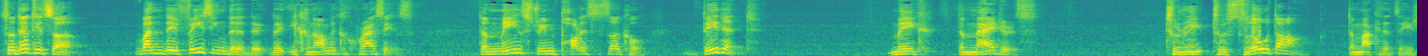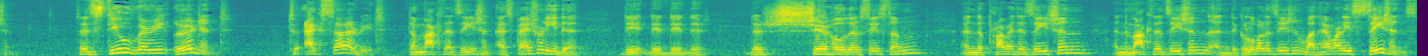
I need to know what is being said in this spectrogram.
So that is a when they facing the, the, the economic crisis, the mainstream policy circle didn't make the measures to, re, to slow down the marketization. So it's still very urgent to accelerate the marketization, especially the, the, the, the, the, shareholder system and the privatization and the marketization and the globalization, whatever these stations,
